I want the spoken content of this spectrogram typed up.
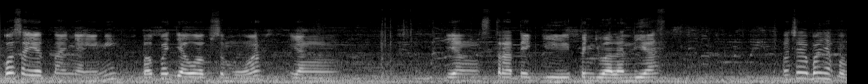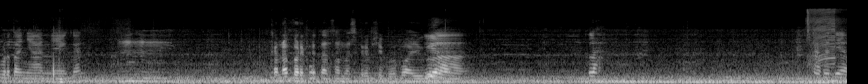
kok saya tanya ini bapak jawab semua yang yang strategi penjualan dia kan saya banyak pak pertanyaannya kan Hmm. karena berkaitan sama skripsi bapak juga Iya. Lah. Kata dia.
